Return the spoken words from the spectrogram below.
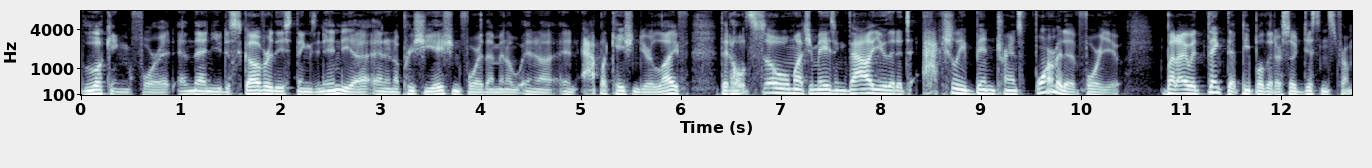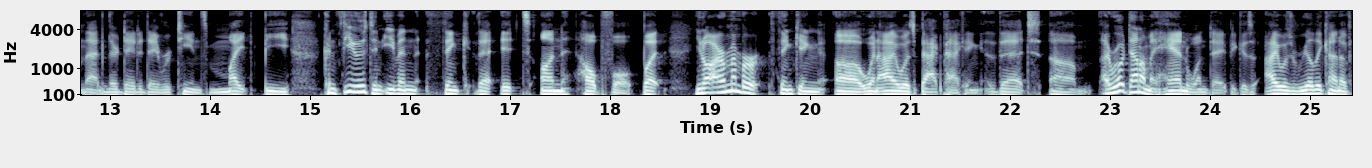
looking for it. And then you discover these things in India and an appreciation for them and, a, a, an application to your life that holds so much amazing value that it's actually been transformative for you. But I would think that people that are so distanced from that in their day to day routines might be confused and even think that it's unhelpful. But, you know, I remember thinking uh, when I was backpacking that um, I wrote down on my hand one day because I was really kind of,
